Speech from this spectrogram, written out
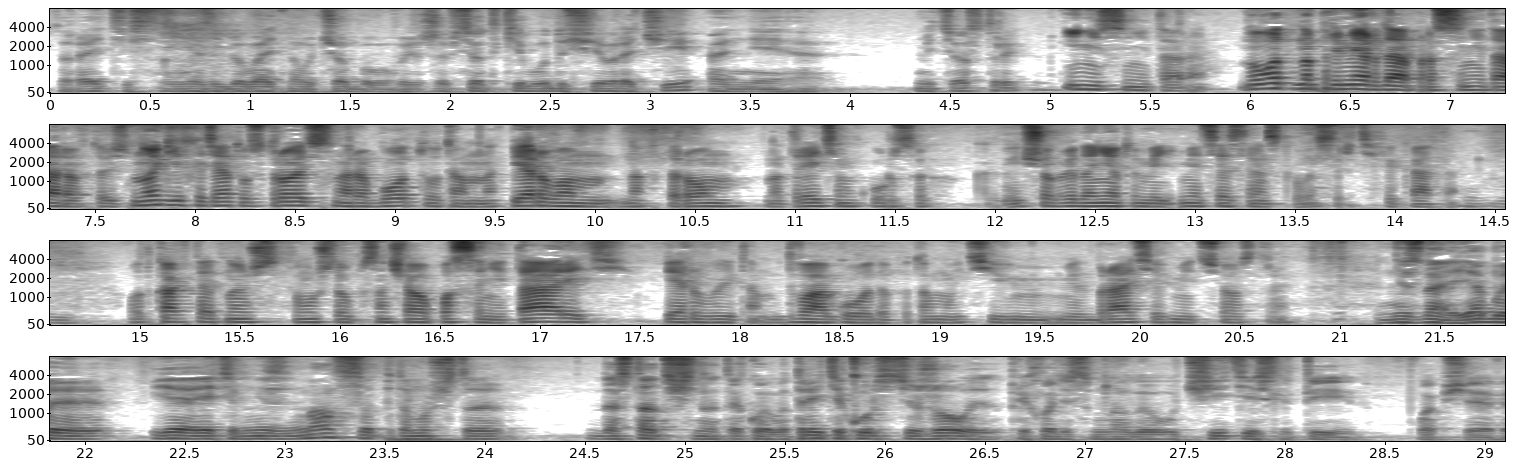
Старайтесь не забивать на учебу. Вы же все-таки будущие врачи, а не медсестры. И не санитары. Ну вот, например, да, про санитаров. То есть многие хотят устроиться на работу там на первом, на втором, на третьем курсах, еще когда нету медсестринского сертификата. Mm-hmm. Вот как ты относишься к тому, чтобы сначала посанитарить, первые там два года, потом уйти в медбратья, в медсестры? Не знаю, я бы я этим не занимался, потому что достаточно такой вот третий курс тяжелый, приходится много учить, если ты вообще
